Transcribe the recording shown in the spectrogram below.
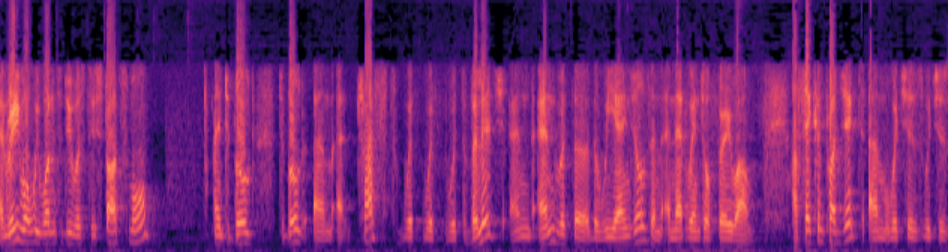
And really, what we wanted to do was to start small, and to build to build um, trust with, with, with the village and, and with the, the We Angels, and, and that went off very well. Our second project, um, which is which is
